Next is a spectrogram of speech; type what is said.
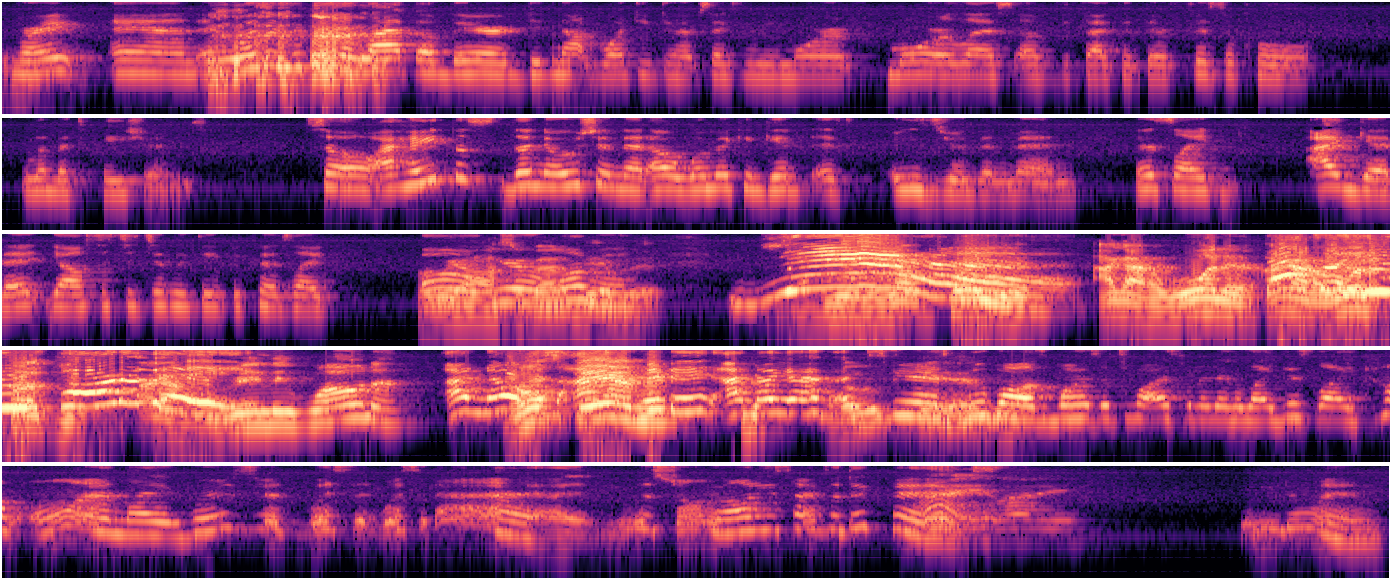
right, and it wasn't because of lack of their did not wanting to have sex with me, more more or less of the fact that their physical limitations. So I hate this the notion that oh women can get it easier than men. It's like I get it, y'all statistically think because like But oh we also you're a gotta be able woman, to. yeah. Yeah, I gotta wanna. I gotta a wanna huge fuck you. part of I gotta it. really wanna. I know. Don't as I scare me. women, I know y'all have Don't experienced scare blue me. balls once or twice with a nigga. Like, just like, come on, like, where's your, what's it, what's it at? You was showing me all these types of dick pics. Right, like What are you doing?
